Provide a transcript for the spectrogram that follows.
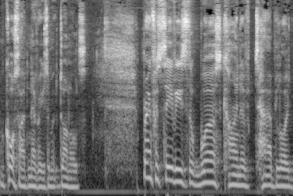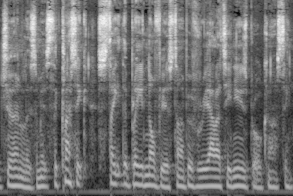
Of course, I'd never eat a McDonald's. Breakfast TV is the worst kind of tabloid journalism. It's the classic state the bleeding obvious type of reality news broadcasting.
